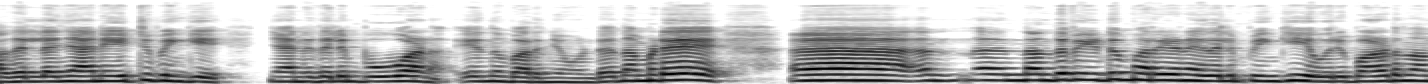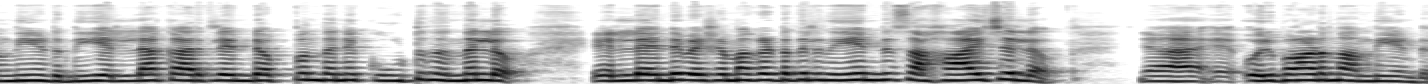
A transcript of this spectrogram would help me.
അതല്ല ഞാൻ ഏറ്റുപെങ്കി ഞാൻ ഏതായാലും പോവാണ് എന്ന് പറഞ്ഞുകൊണ്ട് നമ്മുടെ നന്ദ വീണ്ടും പറയണം ഏതായാലും പിങ്കി ഒരുപാട് നന്ദിയുണ്ട്. നീ എല്ലാ കാര്യത്തിലും എന്റെ ഒപ്പം തന്നെ കൂട്ടു നിന്നല്ലോ എല്ലാ എന്റെ വിഷമഘട്ടത്തിൽ നീ എന്നെ സഹായിച്ചല്ലോ. ഒരുപാട് നന്ദിയുണ്ട്.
